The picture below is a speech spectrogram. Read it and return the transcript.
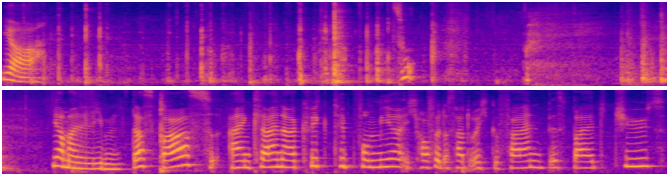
Ja. Zu. Ja, meine Lieben, das war's. Ein kleiner Quick-Tipp von mir. Ich hoffe, das hat euch gefallen. Bis bald. Tschüss.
